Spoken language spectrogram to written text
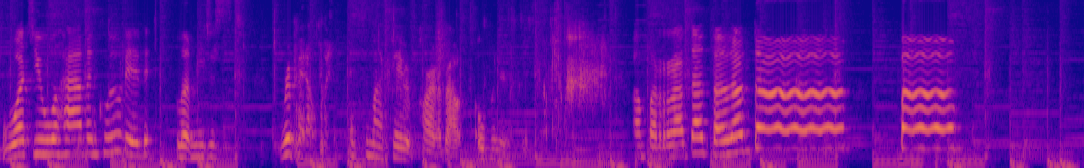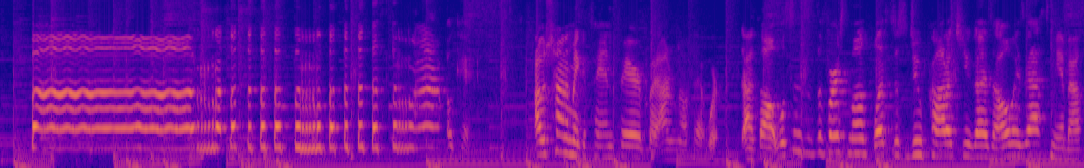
what you will have included, let me just rip it open. It's my favorite part about opening this. Okay. I was trying to make a fanfare, but I don't know if that worked. I thought, well, since it's the first month, let's just do products you guys always ask me about.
